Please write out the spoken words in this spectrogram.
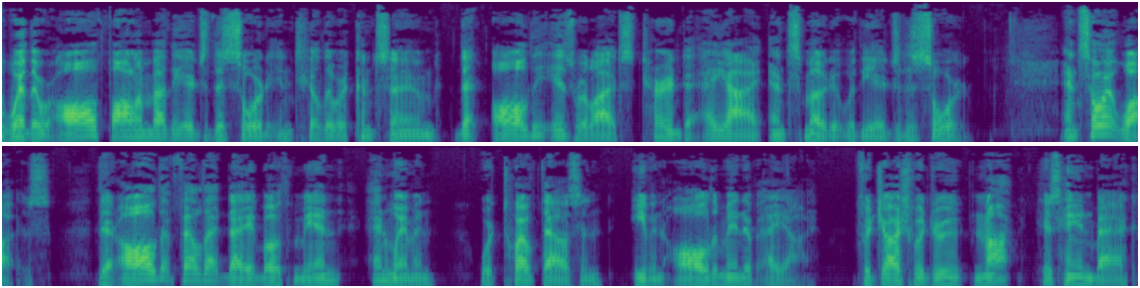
where they were all fallen by the edge of the sword until they were consumed, that all the Israelites turned to Ai and smote it with the edge of the sword. And so it was that all that fell that day, both men and women, were twelve thousand, even all the men of Ai. For Joshua drew not his hand back,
